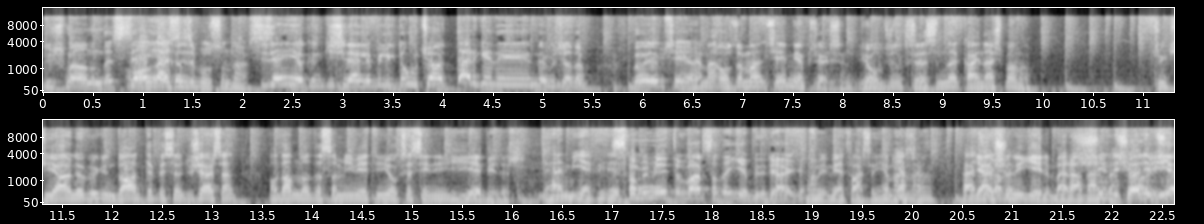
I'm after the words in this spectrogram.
düşme anında. Size en Onlar yakın, sizi bulsunlar. size en yakın kişilerle birlikte uçağı terk edin demiş adam. Böyle bir şey yazmış. Hemen o zaman şey mi yapacaksın? Yolculuk sırasında kaynaşma mı? Çünkü yarın öbür gün dağın tepesine düşersen adamla da samimiyetin yoksa seni yiyebilir. Hem yiyebilir. Samimiyetin varsa da yiyebilir ya. Ege. Samimiyet varsa yemez Yemez. canım. Ben Gel şunu haberim. yiyelim beraber. Şimdi şöyle Abi bir şey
